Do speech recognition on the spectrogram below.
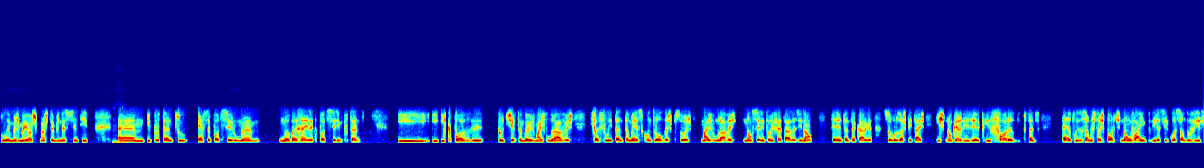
problemas maiores que nós temos nesse sentido. Uhum. Um, e, portanto, essa pode ser uma, uma barreira que pode ser importante e, e, e que pode proteger também os mais vulneráveis, facilitando também esse controle das pessoas mais vulneráveis não serem tão infectadas e não terem tanta carga sobre os hospitais. Isto não quer dizer que fora, portanto, a utilização nos transportes não vai impedir a circulação do vírus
